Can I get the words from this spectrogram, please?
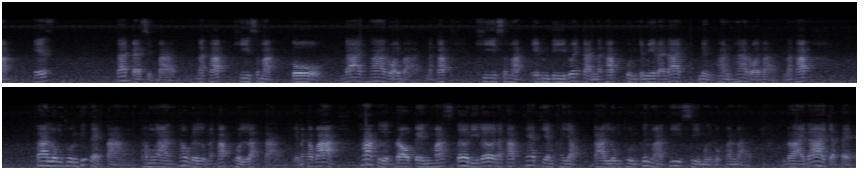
มัคร S ได้ 80 บาทนะครับ คีย์สมัคร Go ได้ 500 บาทนะครับคีย์สมัคร MD ด้วยกันนะครับ คุณจะมีรายได้ 1,500 บาทนะครับ การลงทุนที่แตกต่างทำงานเท่าเดิมนะครับ ผลลัพธ์ต่างเห็นไหมครับว่าถ้าเกิดเราเป็น Master Dealer นะครับ แค่เพียงขยับการลงทุนขึ้นมาที่ 46,000 บาท รายได้จะแตก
